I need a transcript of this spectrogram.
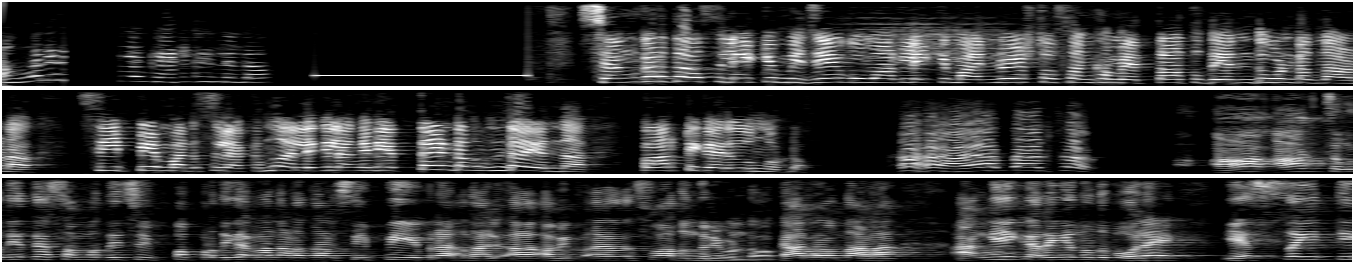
അങ്ങനെ ഞാൻ കേട്ടിട്ടില്ലല്ലോ. ശങ്കർദാസിലേക്കും വിജയകുമാറിലേക്കും അന്വേഷണ സംഘം എത്താത്തത് എന്തുകൊണ്ടെന്നാണ് സി പി എം മനസ്സിലാക്കുന്നത്? അല്ലെങ്കിൽ അങ്ങനെ എത്തേണ്ടതുണ്ട് എന്ന് പാർട്ടി കരുതുന്നുണ്ടോ? ആ ആ ചോദ്യത്തെ സംബന്ധിച്ച് ഇപ്പൊ പ്രതികരണം നടത്താൻ സി പി എമ്മിന് സ്വാതന്ത്ര്യമുണ്ടോ? കാരണം എന്താണ്? അങ്ങേക്ക് അറിയുന്നത് പോലെ എസ് ഐ ടി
